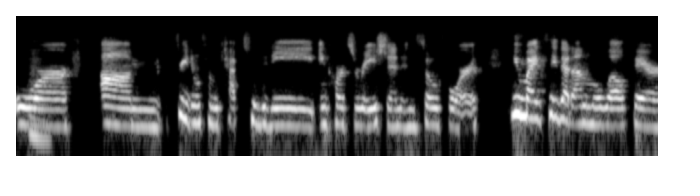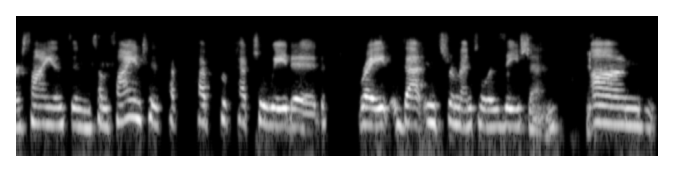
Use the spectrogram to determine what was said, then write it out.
or um, freedom from captivity, incarceration, and so forth. You might say that animal welfare science and some scientists have, have perpetuated right that instrumentalization. Yeah. Um,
